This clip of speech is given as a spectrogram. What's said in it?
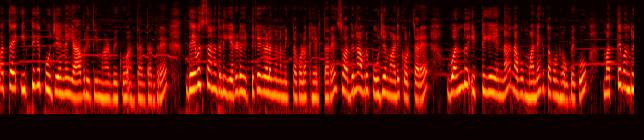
ಮತ್ತು ಇಟ್ಟಿಗೆ ಪೂಜೆಯನ್ನು ಯಾವ ರೀತಿ ಮಾಡಬೇಕು ಅಂತ ಅಂತಂದರೆ, ದೇವಸ್ಥಾನದಲ್ಲಿ ಎರಡು ಇಟ್ಟಿಗೆಗಳನ್ನು ನಮಗೆ ತಗೊಳಕ್ಕೆ ಹೇಳ್ತಾರೆ. ಸೊ ಅದನ್ನು ಅವರು ಪೂಜೆ ಮಾಡಿ ಕೊಡ್ತಾರೆ. ಒಂದು ಇಟ್ಟಿಗೆಯನ್ನು ನಾವು ಮನೆಗೆ ತಗೊಂಡು ಹೋಗಬೇಕು. ಮತ್ತೆ ಒಂದು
